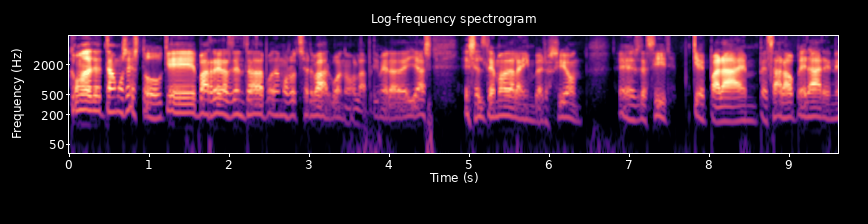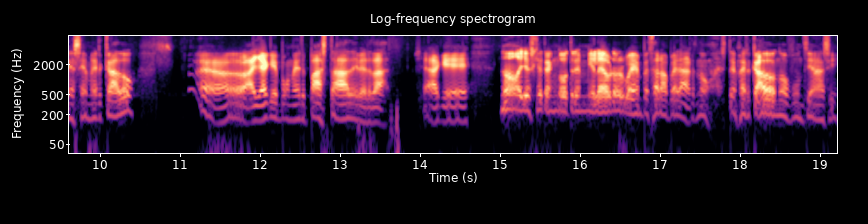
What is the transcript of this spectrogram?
¿Cómo detectamos esto? ¿Qué barreras de entrada podemos observar? Bueno, la primera de ellas es el tema de la inversión. Es decir, que para empezar a operar en ese mercado eh, haya que poner pasta de verdad. O sea que, no, yo es que tengo 3.000 euros, voy a empezar a operar. No, este mercado no funciona así.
